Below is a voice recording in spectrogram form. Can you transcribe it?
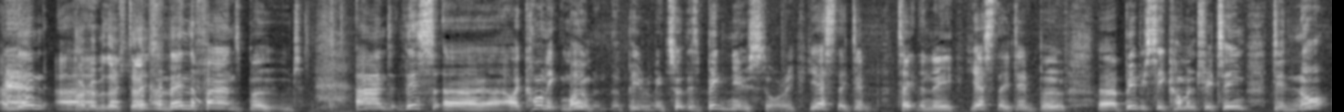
and then uh, I remember those and- days. And, then the fans booed, and this uh, iconic moment that people have been took this big news story. Yes, they did take the knee. Yes, they did boo. Uh, BBC commentary team did not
